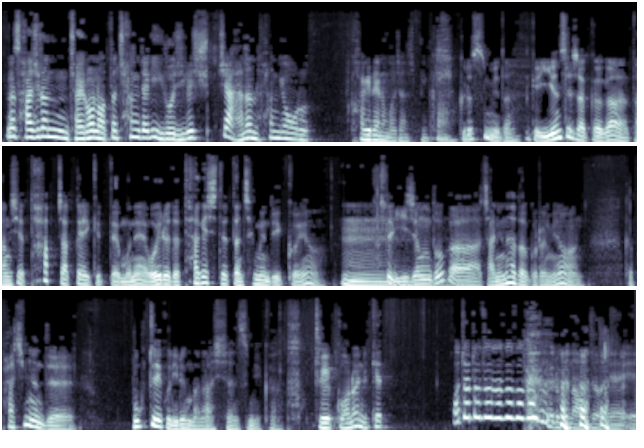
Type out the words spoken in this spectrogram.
이건 사실은 자유로운 어떤 창작이 이루어지기 쉽지 않은 환경으로 가게 되는 거지 않습니까? 그렇습니다. 그러니까 이현세 작가가 당시에 탑 작가였기 때문에 오히려 더 타겟이 됐다는 측면도 있고요. 음. 사실 이 정도가 잔인하다 그러면 그 80년대 북두의권 이름만 아시지 않습니까? 주의권은 이렇게 어쩌저저저저저 이렇게 나오죠. 예, 예.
